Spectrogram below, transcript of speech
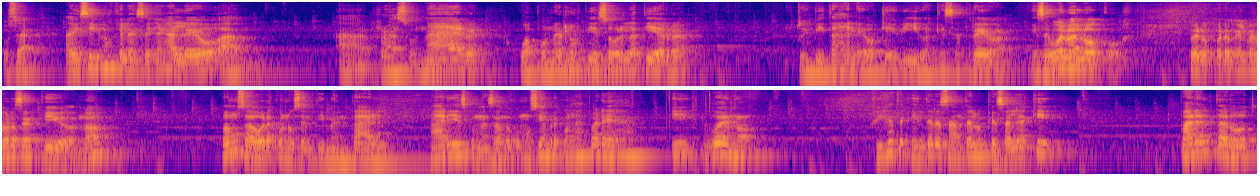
O sea, hay signos que le enseñan a Leo a, a razonar o a poner los pies sobre la tierra. Tú invitas a Leo a que viva, que se atreva, que se vuelva loco, pero, pero en el mejor sentido, ¿no? Vamos ahora con lo sentimental. Aries comenzando como siempre con las parejas. Y bueno, Fíjate qué interesante lo que sale aquí. Para el tarot,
